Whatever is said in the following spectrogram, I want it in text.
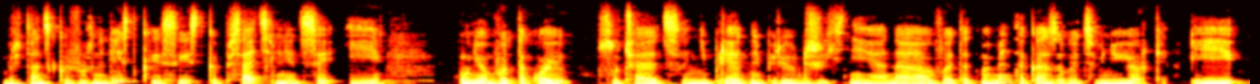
британская журналистка, эссеистка, писательница, и у нее вот такой случается неприятный период жизни, и она в этот момент оказывается в Нью-Йорке. И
